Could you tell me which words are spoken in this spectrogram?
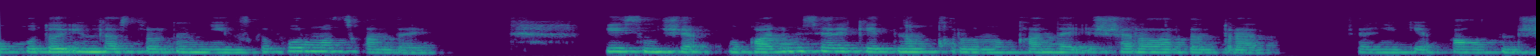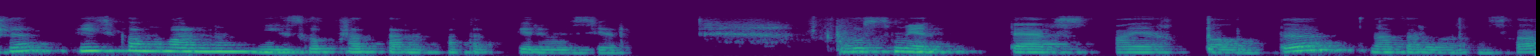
оқуды ұйымдастырудың негізгі формасы қандай? Бесінші мұғалім іс әрекетінің құрылымы қандай іс шаралардан тұрады? Және де алтыншы физика мұғалімінің негізгі құжаттарын атап беріңіздер. Осымен дәріс аяқталды. Назарларыңызға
